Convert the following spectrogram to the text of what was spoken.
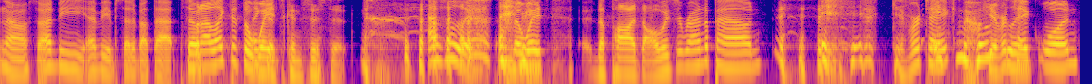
No, so I'd be I'd be upset about that. So But I like that the Like I weight's consistent. absolutely, the weight, the pod's always around a pound, give or take. It's give or mostly- take one.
